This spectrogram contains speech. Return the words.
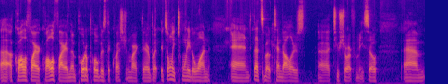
uh, a qualifier qualifier, and then Potapova is the question mark there. But it's only twenty to one, and that's about ten dollars uh, too short for me. So. Um,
